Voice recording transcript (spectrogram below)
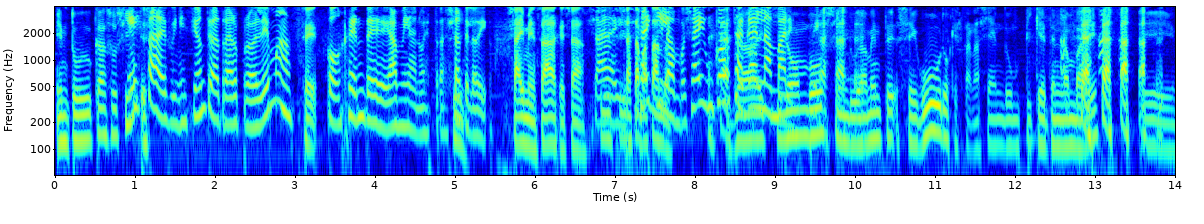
En todo caso, sí, es- Esta definición te va a traer problemas Sí. con gente amiga nuestra, ya te lo digo. Ya hay mensajes, ya. Ya, hay, Ya está ya hay quilombo, ya hay un corte acá hay en Lambaré. quilombo, sin dudamente, seguro que están haciendo un piquete en Lambaré eh,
